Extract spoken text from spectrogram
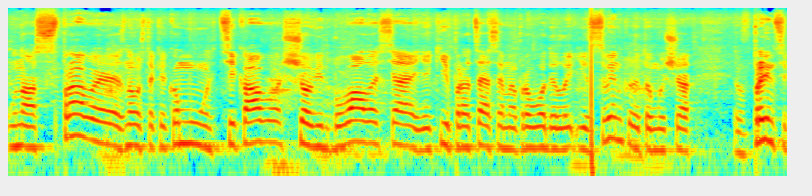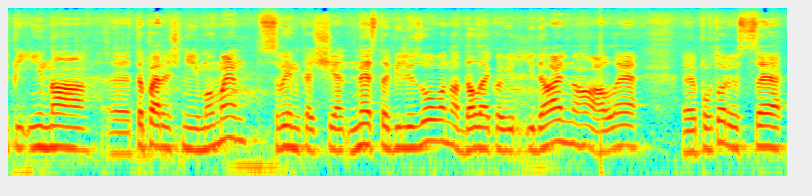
у нас справи. Знову ж таки, кому цікаво, що відбувалося, які процеси ми проводили із свинкою, тому що. В принципі, і на е, теперішній момент свинка ще не стабілізована, далеко від ідеального, але е, повторюсь, це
